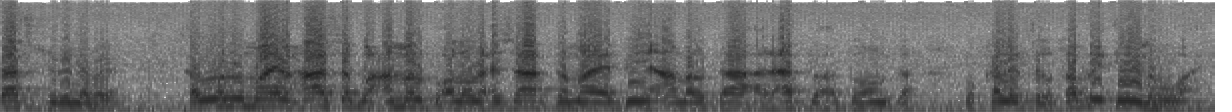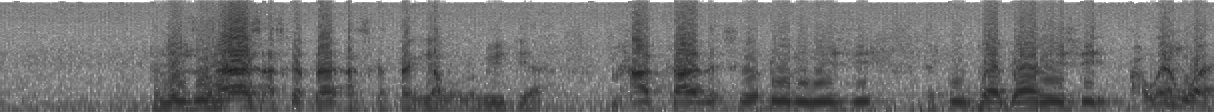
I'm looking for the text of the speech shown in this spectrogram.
تاسس لنبي أول ما يحاسب عملك الله الحساب تما يبيه عملك العبد أدونك وكلف في القبر إيدا واي تنزهاس أسكتك يلا الويدها محاك كذا اسكتوري ويسي اسكو قاقاريسي وين واي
